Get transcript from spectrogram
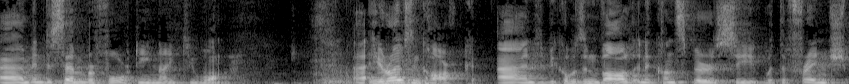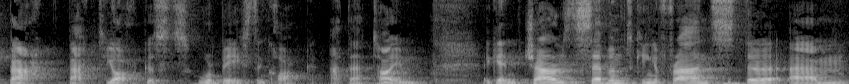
um, in December 1491. Uh, he arrives in Cork and he becomes involved in a conspiracy with the French backed Yorkists who were based in Cork at that time. Again, Charles VII, King of France, there, um,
